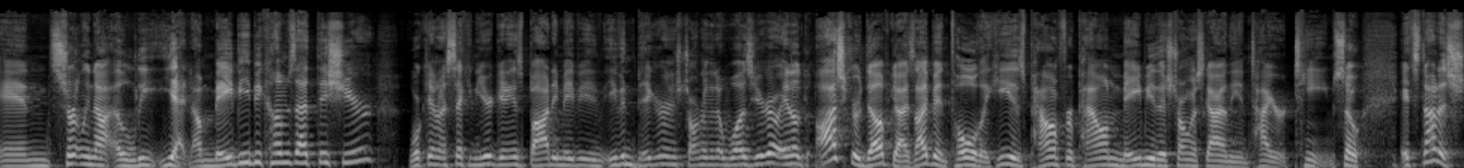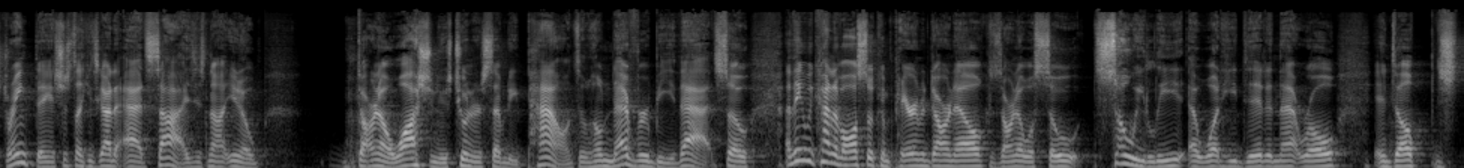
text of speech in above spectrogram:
and certainly not elite yet. Now maybe he becomes that this year, working on a second year, getting his body maybe even bigger and stronger than it was a year ago. And look, Oscar Delp, guys, I've been told that he is pound for pound maybe the strongest guy on the entire team. So it's not a strength thing. It's just like he's got to add size. It's not, you know, Darnell Washington, who's 270 pounds, and he'll never be that. So I think we kind of also compare him to Darnell because Darnell was so so elite at what he did in that role, and just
